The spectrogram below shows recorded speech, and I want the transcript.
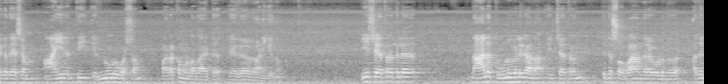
ഏകദേശം ആയിരത്തി എണ്ണൂറ് വർഷം പഴക്കമുള്ളതായിട്ട് രേഖകൾ കാണിക്കുന്നു. ഈ ക്ഷേത്രത്തിൽ നാല് തൂണുകളിലാണ് ഈ ക്ഷേത്രത്തിന്റെ ശോഭാനം നിലകൊള്ളുന്നത്. അതിൽ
